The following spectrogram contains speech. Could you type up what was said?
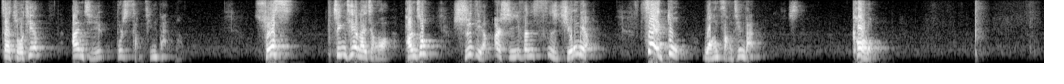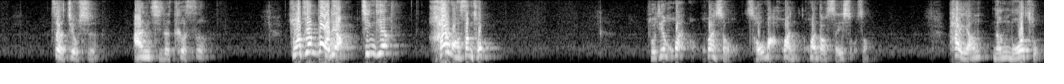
在昨天安吉不是涨停板吗？锁死。今天来讲的话，盘中十点二十一分四十九秒，再度往涨停板靠拢。这就是安吉的特色。昨天爆量，今天还往上冲。昨天换换手筹码换换到谁手上？太阳能模组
